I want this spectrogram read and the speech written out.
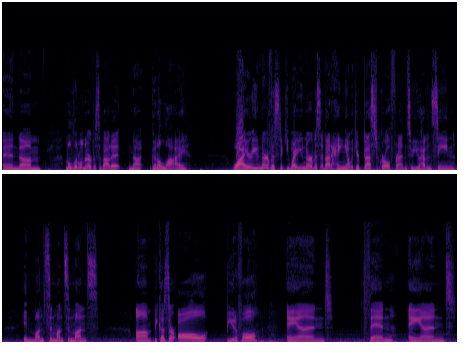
And um, I'm a little nervous about it. I'm not going to lie. Why are you nervous, Nikki? Why are you nervous about hanging out with your best girlfriends who you haven't seen in months and months and months? Um, because they're all beautiful and thin and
